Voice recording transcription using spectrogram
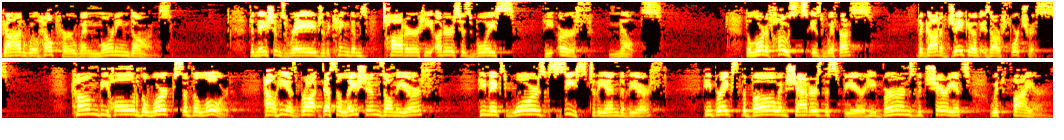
God will help her when morning dawns. The nations rage, the kingdoms totter. He utters his voice, the earth melts. The Lord of hosts is with us. The God of Jacob is our fortress. Come, behold the works of the Lord how he has brought desolations on the earth. He makes wars cease to the end of the earth. He breaks the bow and shatters the spear. He burns the chariots with fire.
